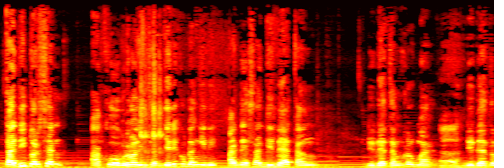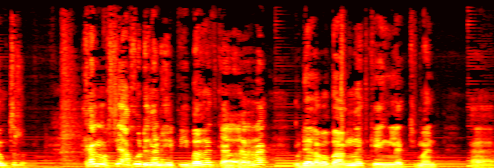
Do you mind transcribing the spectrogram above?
tadi barusan aku obrolin Sab. jadi aku bilang gini pada saat didatang didatang ke rumah Ah. didatang terus kan maksudnya aku dengan happy banget kan Ah. karena udah lama banget kayak ngeliat cuman eh,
